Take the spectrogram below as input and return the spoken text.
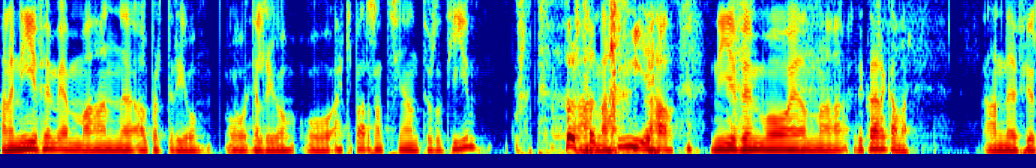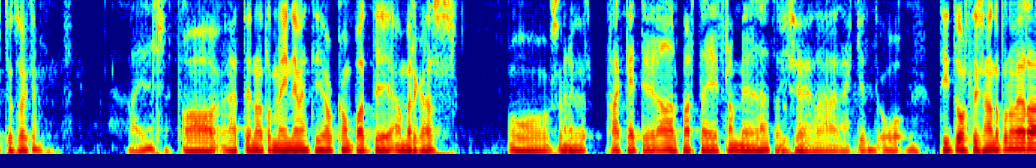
Hann er 9-5 Emma, hann uh, Albert Rio og Ok. Del Rio og ekki bara samt síðan 2010. 2010 Já, 9-5 og hérna, Veitu hvað er hann gammal? hann er 42 Æðislegt. Og þetta er náttúrulega meini eventi hjá Combati Americas og sem er, Hvað geti verið aðalbartæði fram með þetta? ég segi það er ekkert og Tito Ortiz, hann er búin að vera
